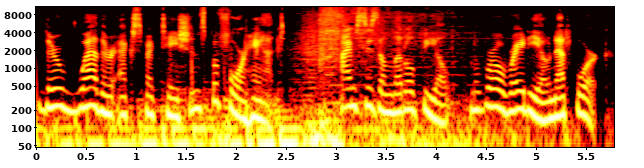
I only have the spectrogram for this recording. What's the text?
their weather expectations beforehand. I'm Susan Littlefield, the Rural Radio Network.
